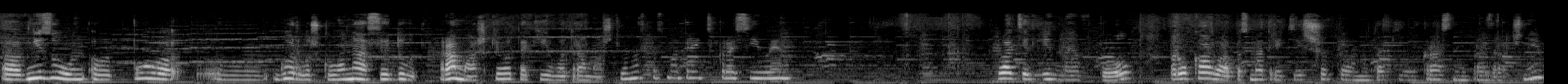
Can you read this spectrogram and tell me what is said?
Э, внизу э, по горлышку у нас идут ромашки. Вот такие вот ромашки у нас, посмотрите, красивые. Платье длинное в пол. Рукава, посмотрите, из шифона такие красные прозрачные.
